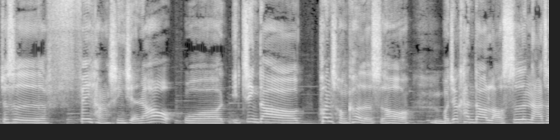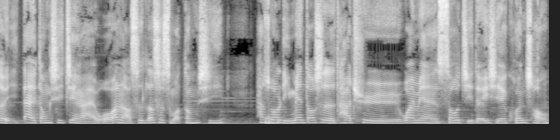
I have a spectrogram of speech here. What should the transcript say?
就是非常新鲜。然后我一进到昆虫课的时候，我就看到老师拿着一袋东西进来，我问老师那是什么东西，他说里面都是他去外面收集的一些昆虫。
